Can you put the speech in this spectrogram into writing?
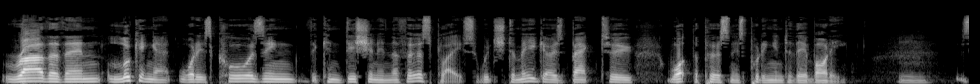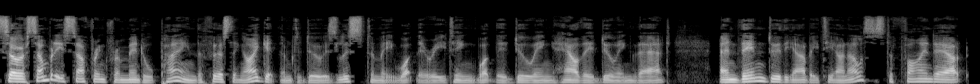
rather than looking at what is causing the condition in the first place, which to me goes back to what the person is putting into their body. Mm. So if somebody's suffering from mental pain, the first thing I get them to do is list to me what they're eating, what they're doing, how they're doing that, and then do the RBTI analysis to find out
